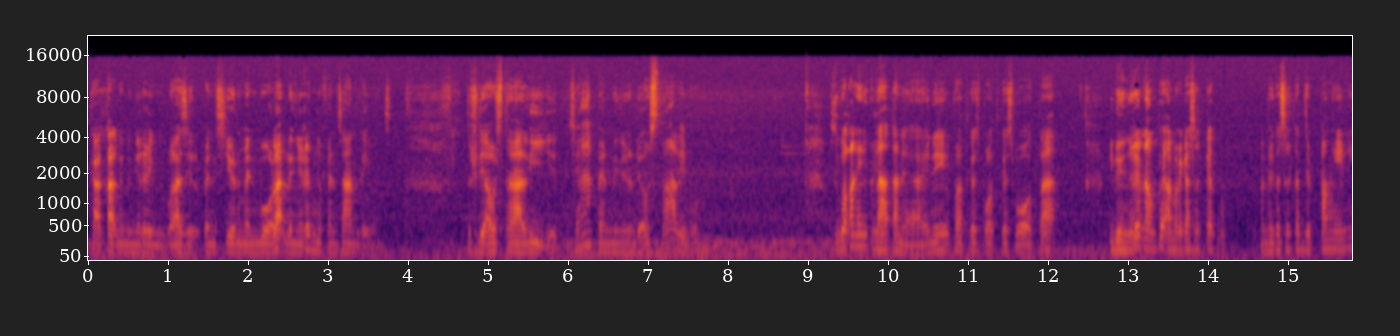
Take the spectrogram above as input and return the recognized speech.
kakak ngedengerin Brazil. Pensiun main bola dengerin ngefans santai terus di Australia gitu siapa yang dengerin di Australia bro? Maksud gue kan ini kelihatan ya ini podcast podcast wota didengerin sampai Amerika Serikat. Amerika Serikat Jepang ini.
